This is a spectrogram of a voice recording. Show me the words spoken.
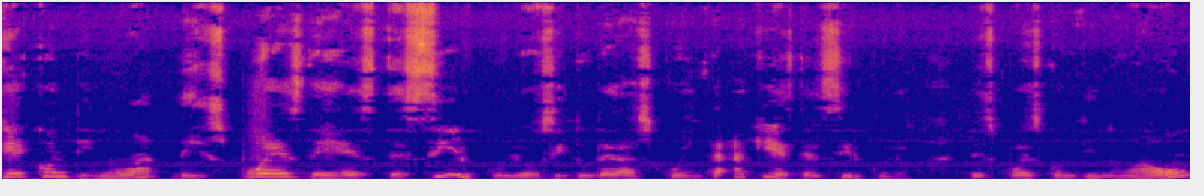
que continúa después de este círculo. Si tú te das cuenta, aquí está el círculo. Después continúa un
